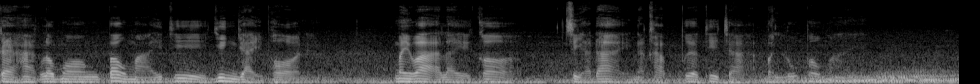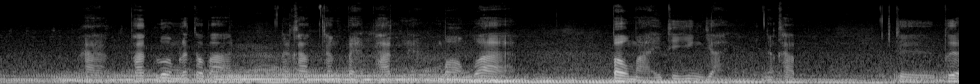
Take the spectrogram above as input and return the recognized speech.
แต่หากเรามองเป้าหมายที่ยิ่งใหญ่พอเนี่ยไม่ว่าอะไรก็เสียได้นะครับ เพื่อที่จะบรรลุเป้าหมาย หากพักร่วมรัฐบาลนะครับ ทั้ง 8 พักเนี่ยมองว่า เป้าหมายที่ยิ่งใหญ่นะครับ คือเพื่อ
